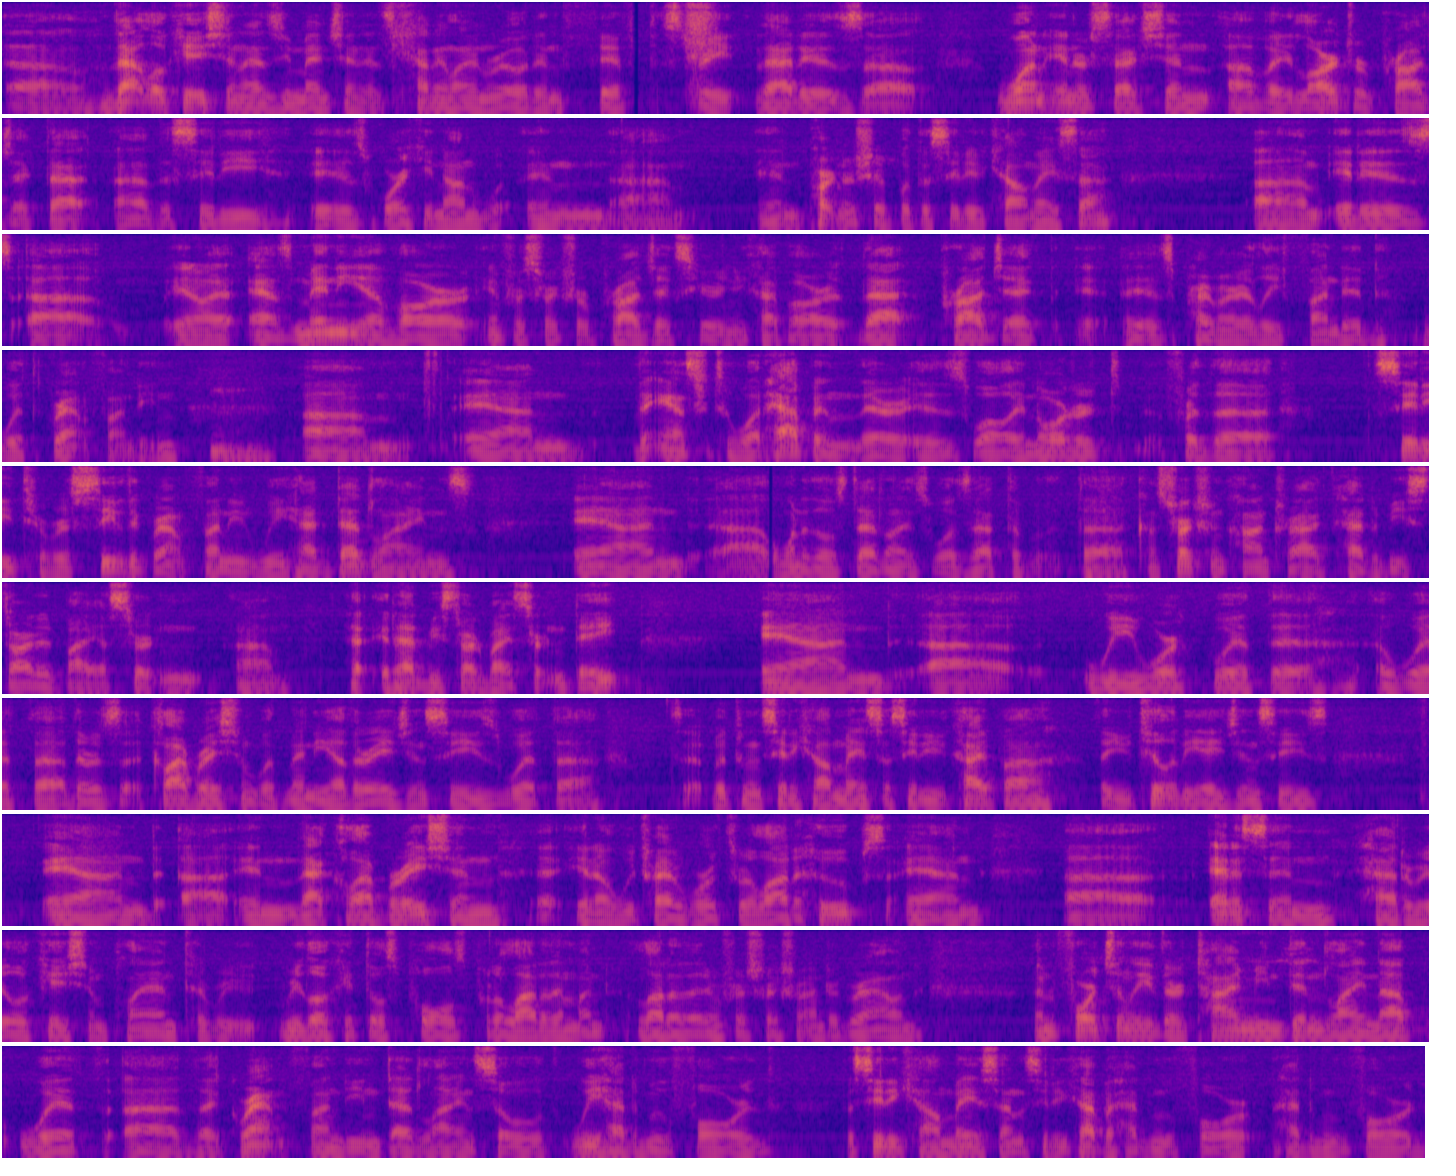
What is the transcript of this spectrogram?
uh, that location, as you mentioned, is County Line Road and Fifth Street. That is uh, one intersection of a larger project that uh, the city is working on in um, in partnership with the city of Calimesa. Um, it is, uh, you know, as many of our infrastructure projects here in Yucaipa are, that project is primarily funded with grant funding. Um, and the answer to what happened there is, well, in order to, for the city to receive the grant funding, we had deadlines. And uh, one of those deadlines was that the, the construction contract had to be started by a certain, um, it had to be started by a certain date and uh, we worked with the with uh, there was a collaboration with many other agencies with uh, between City of Mesa, City of Yucaipa, the utility agencies, and uh, in that collaboration, uh, you know, we tried to work through a lot of hoops and. Uh, Edison had a relocation plan to re- relocate those poles, put a lot of them, un- a lot of that infrastructure underground. Unfortunately, their timing didn't line up with uh, the grant funding deadline, so we had to move forward. The city of Calimesa and the city of Yucaipa had to move forward, had to move forward,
